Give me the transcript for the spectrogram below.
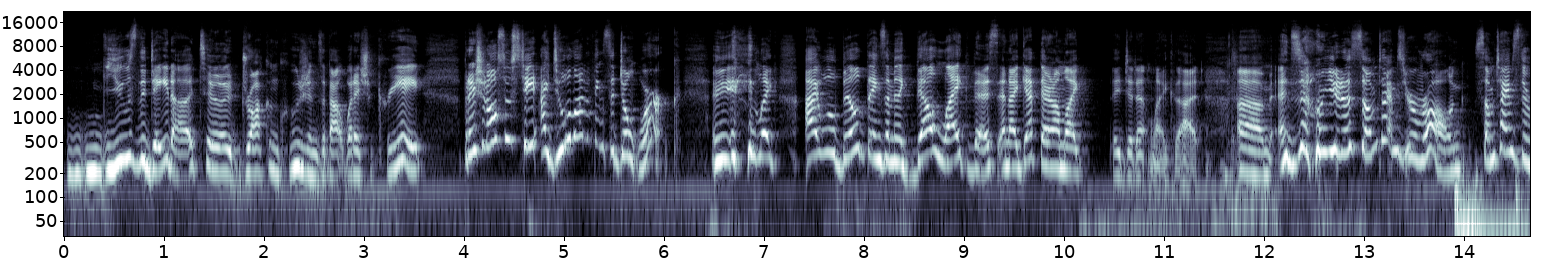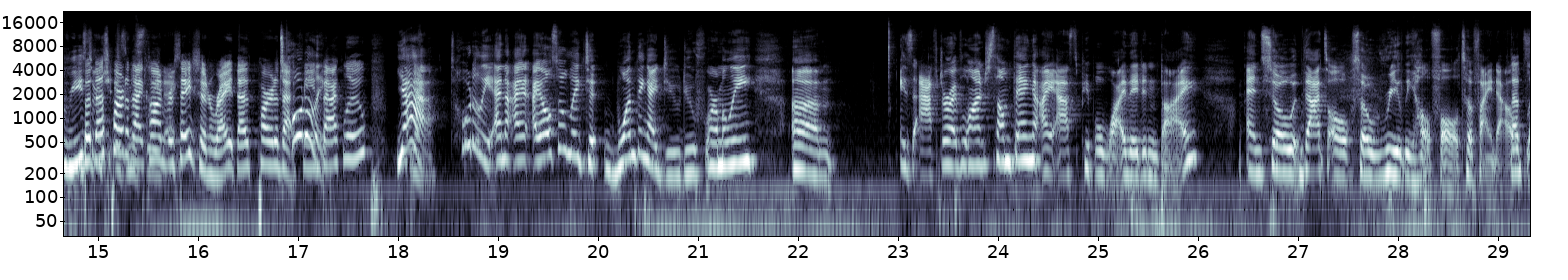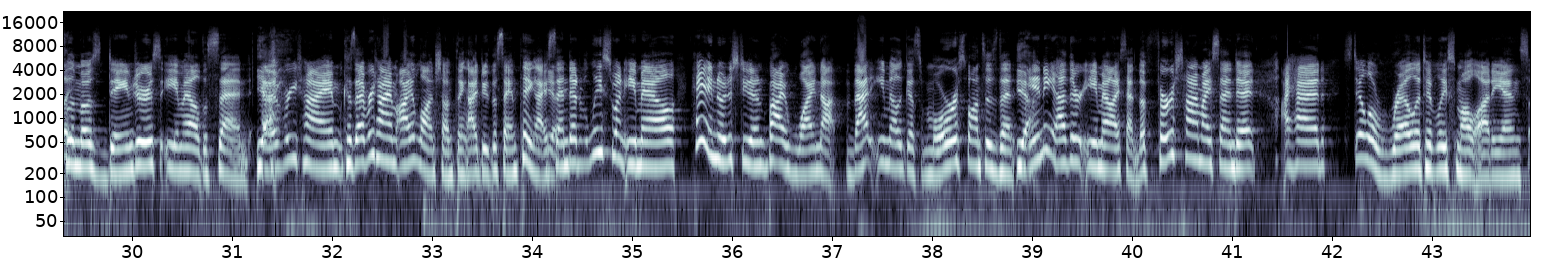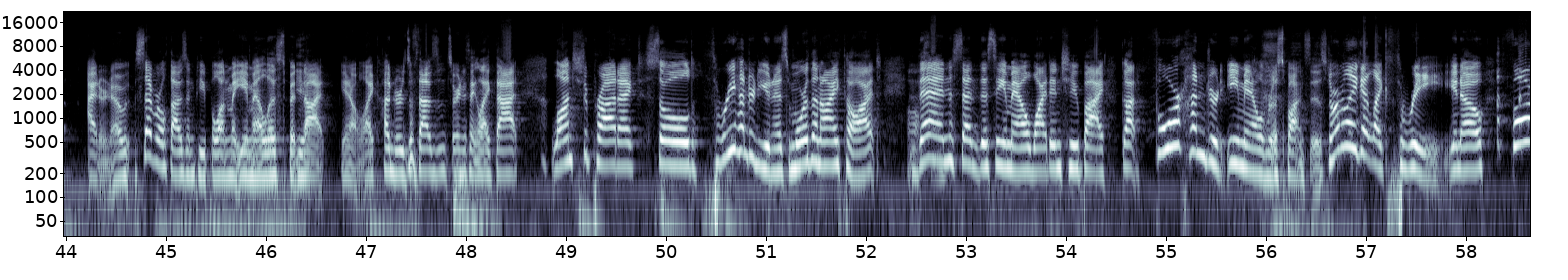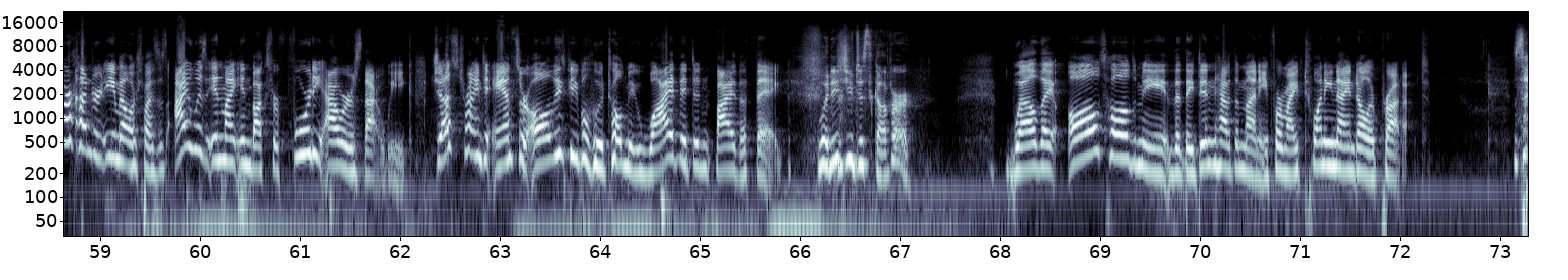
use the data to draw conclusions about what I should create. But I should also state I do a lot of things that don't work. I mean, like I will build things. I'm like they'll like this, and I get there and I'm like they didn't like that. Um, and so you know sometimes you're wrong. Sometimes the research. but that's part of that misleading. conversation, right? That's part of that Totally. feedback loop. Yeah, totally. And I, I also like to, one thing I do do formally um, is after I've launched something, I ask people why they didn't buy. And so that's also really helpful to find out. That's Like, the most dangerous email to send. Yeah. Every time, because every time I launch something, I do the same thing. I Yeah. send out at least one email. Hey, I noticed you didn't buy. Why not? That email gets more responses than Yeah. any other email I sent. The first time I send it, I had still a relatively small audience. I don't know, several thousand people on my email list, but Yeah. not, you know, like hundreds of thousands or anything like that. Launched a product, sold 300 units, more than I thought. Then sent this email, why didn't you buy? Got 400 email responses. Normally I get like three, you know, 400 email responses. I was in my inbox for 40 hours that week just trying to answer all these people who had told me why they didn't buy the thing. what did you discover? Well, they all told me that they didn't have the money for my $29 product. So,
